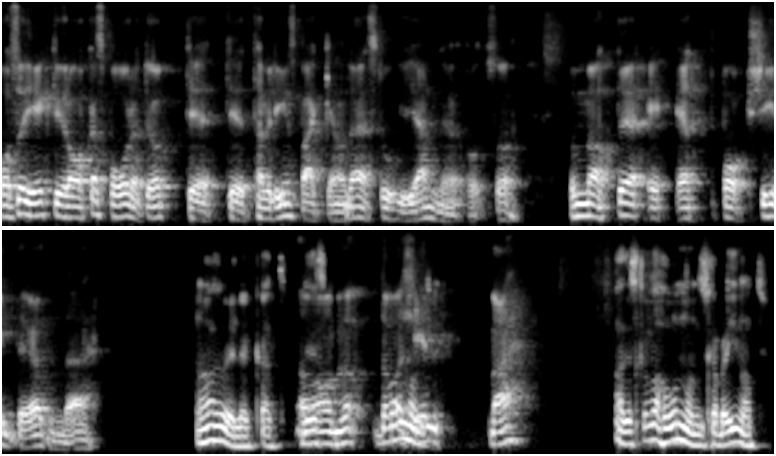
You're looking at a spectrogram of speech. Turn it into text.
Och så gick det ju raka spåret upp till, till Tavelinsbacken och där stod ju Jenny. Och så, de mötte ett bockkid döden där. Ja, det var ju lyckat. Det, Ja, men då, då var. Chill... Va? ja, det ska vara hon om det ska bli något.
